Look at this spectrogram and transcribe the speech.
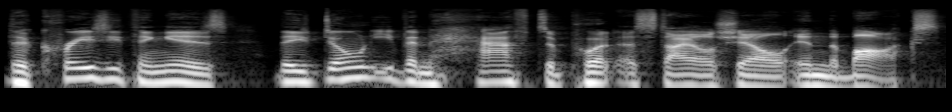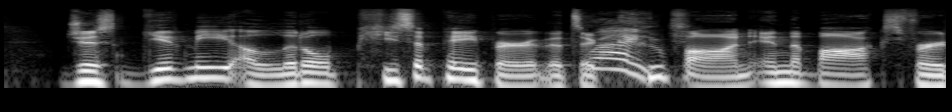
the crazy thing is they don't even have to put a style shell in the box. Just give me a little piece of paper that's a Right. coupon in the box for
